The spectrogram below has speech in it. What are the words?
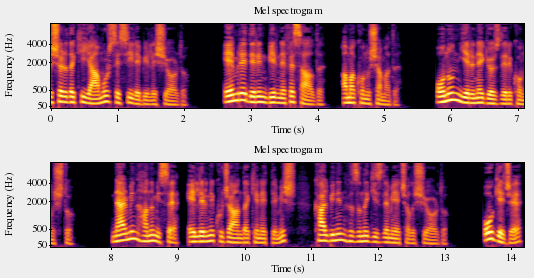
dışarıdaki yağmur sesiyle birleşiyordu. Emre derin bir nefes aldı ama konuşamadı. Onun yerine gözleri konuştu. Nermin Hanım ise ellerini kucağında kenetlemiş, kalbinin hızını gizlemeye çalışıyordu. O gece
